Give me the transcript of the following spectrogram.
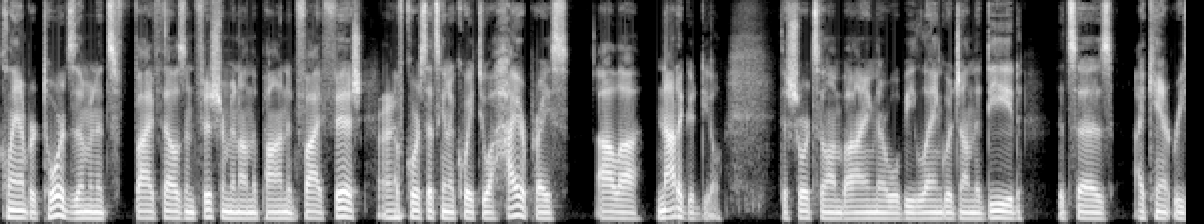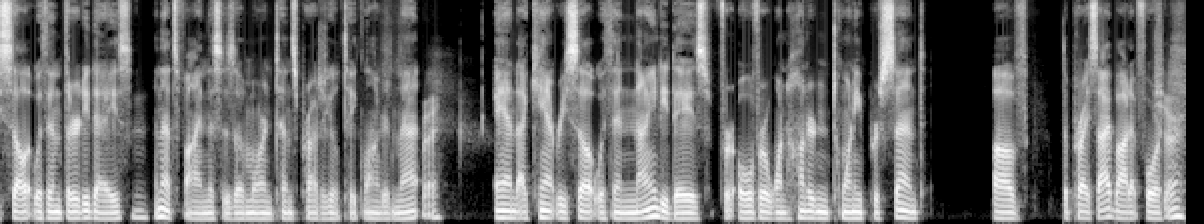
clamber towards them, and it's 5,000 fishermen on the pond and five fish. Right. Of course, that's going to equate to a higher price, a la not a good deal. The short sale I'm buying, there will be language on the deed that says I can't resell it within 30 days. Hmm. And that's fine. This is a more intense project. It'll take longer than that. Right. And I can't resell it within 90 days for over 120% of the price I bought it for. Sure. And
